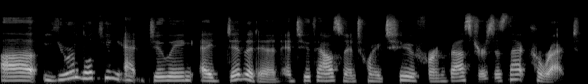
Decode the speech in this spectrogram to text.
uh, you're looking at doing a dividend in 2022 for investors. Is that correct?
